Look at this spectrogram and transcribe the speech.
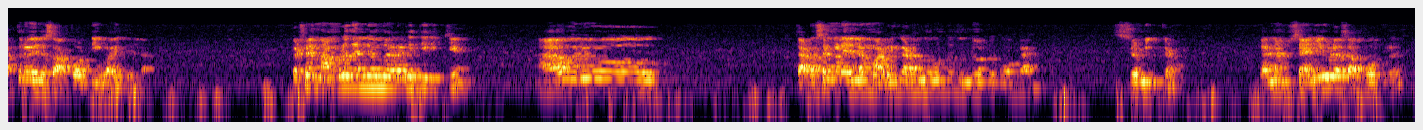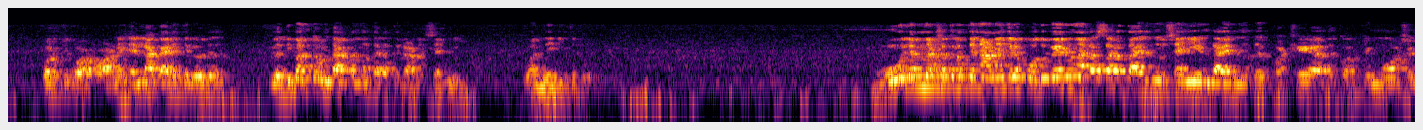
അത്ര ഒരു സപ്പോർട്ടീവ് ആയിട്ടില്ല പക്ഷെ നമ്മൾ തന്നെ ഒന്ന് ഇറങ്ങി തിരിച്ച് ആ ഒരു തടസ്സങ്ങളെല്ലാം മറികടന്നുകൊണ്ട് മുന്നോട്ട് പോകാൻ ശ്രമിക്കണം. കാരണം ശനിയുടെ സപ്പോർട്ട് കുറച്ച് കുറവാണ്. എല്ലാ കാര്യത്തിലും ഒരു പ്രതിബന്ധം ഉണ്ടാക്കുന്ന തരത്തിലാണ് ശനി വന്നിരിക്കുന്നത്. മൂലം നക്ഷത്രത്തിനാണെങ്കിൽ പൊതുവേ ഒരു നല്ല സ്ഥലത്തായിരുന്നു ശനി ഉണ്ടായിരുന്നത്. പക്ഷേ അത് കുറച്ച് മോശം.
